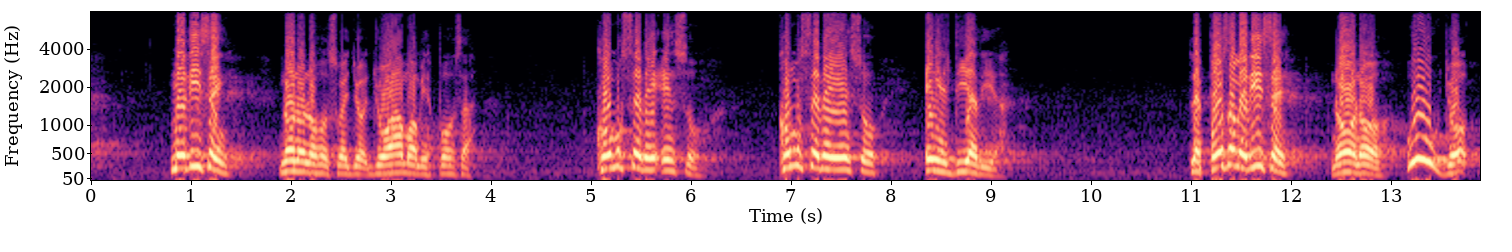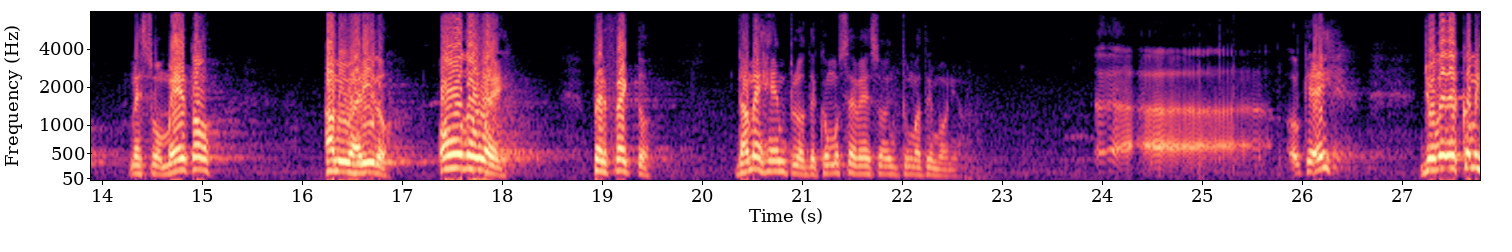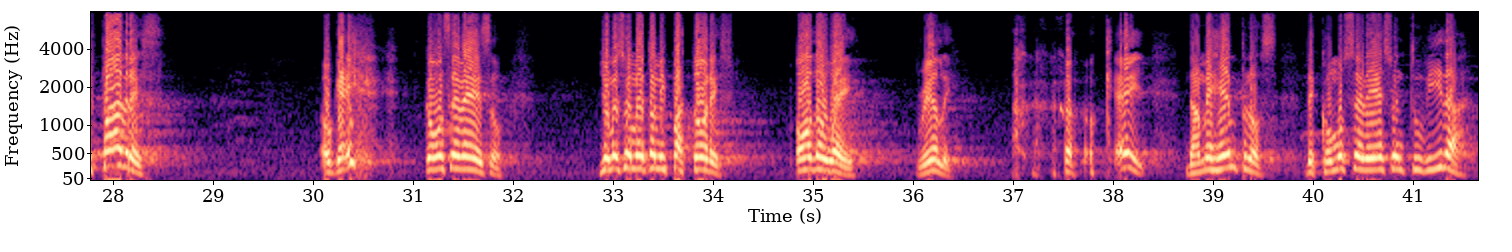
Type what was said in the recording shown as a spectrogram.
Me dicen, no, no, no, Josué, yo, yo amo a mi esposa. ¿Cómo se ve eso? ¿Cómo se ve eso en el día a día? La esposa me dice, no, no, uh, yo, me someto a mi marido. All the way. Perfecto. Dame ejemplos de cómo se ve eso en tu matrimonio. Uh, ok. Yo obedezco a mis padres. Ok. ¿Cómo se ve eso? Yo me someto a mis pastores. All the way. Really? ok. Dame ejemplos de cómo se ve eso en tu vida.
